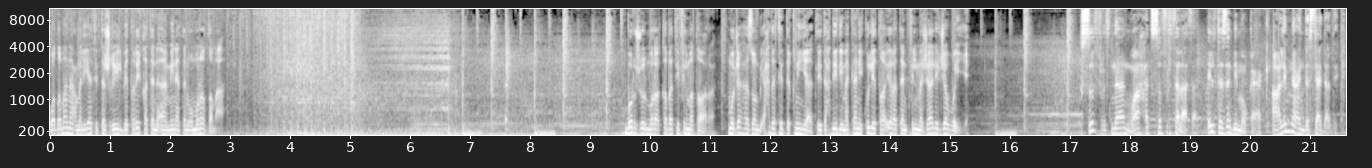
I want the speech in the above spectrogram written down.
وضمان عمليات التشغيل بطريقة آمنة ومنظمة. برج المراقبة في المطار مجهز بأحدث التقنيات لتحديد مكان كل طائرة في المجال الجوي. 02103 التزم بموقعك. أعلمنا عند استعدادك.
